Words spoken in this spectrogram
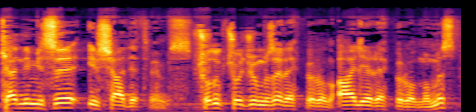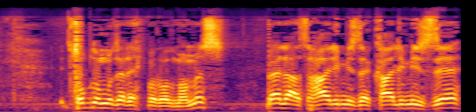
Kendimizi irşad etmemiz, çoluk çocuğumuza rehber ol, aileye rehber olmamız, toplumumuza rehber olmamız, velhasıl halimizde, kalimizde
